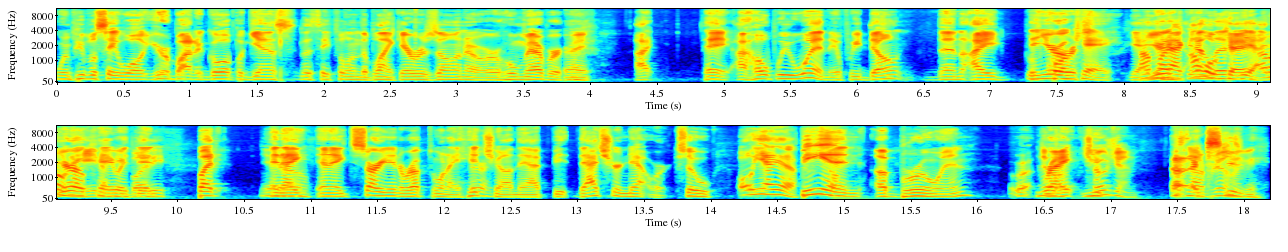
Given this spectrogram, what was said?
when people say, "Well, you're about to go up against," let's say, fill in the blank, Arizona or whomever, Right. I hey, I hope we win. If we don't, then I of Then you're course- okay. Yeah, I'm you're like, not going to I'm live. okay. Yeah, I don't you're hate okay with anybody. it. But You and I know? and I sorry to interrupt when I hit you on that. But that's your network. So Oh yeah, yeah. being a Bruin, No, right? you- Trojan. Uh, excuse Bruin. me.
